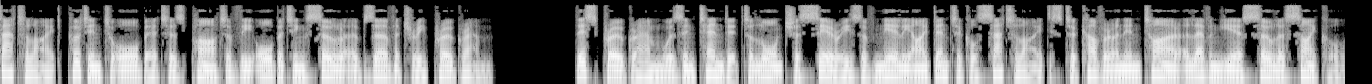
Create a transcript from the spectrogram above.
satellite put into orbit as part of the Orbiting Solar Observatory program. This program was intended to launch a series of nearly identical satellites to cover an entire 11-year solar cycle.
